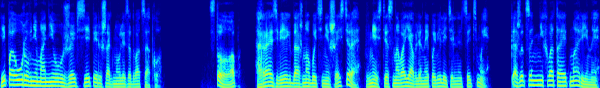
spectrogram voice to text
и по уровням они уже все перешагнули за двадцатку. Стоп! Разве их должно быть не шестеро вместе с новоявленной повелительницей тьмы? Кажется, не хватает Марины.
